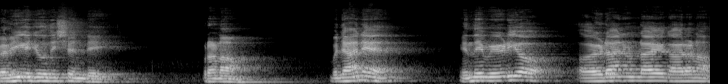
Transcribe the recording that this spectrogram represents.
കലിക ജ്യോതിഷന്റെ പ്രണാമം. അപ്പം ഞാൻ ഇന്ന് ഈ വീഡിയോ ഇടാനുണ്ടായ കാരണം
